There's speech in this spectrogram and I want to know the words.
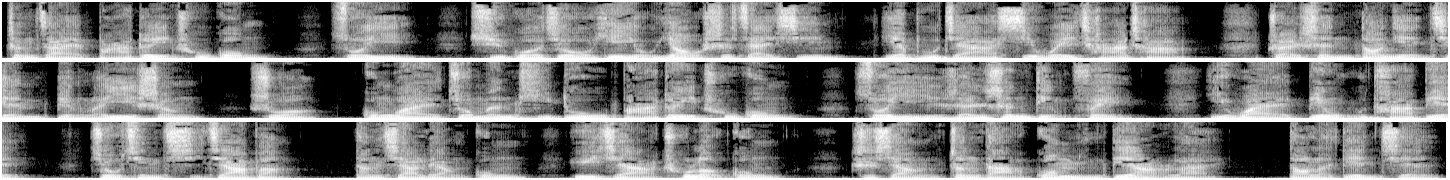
正在拔队出宫，所以徐国舅因有要事在心，也不加细微查查，转身到撵前禀了一声，说宫外九门提督拔队出宫，所以人声鼎沸。以外并无他变，就请起驾吧。当下两宫御驾出了宫，直向正大光明殿而来。到了殿前，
